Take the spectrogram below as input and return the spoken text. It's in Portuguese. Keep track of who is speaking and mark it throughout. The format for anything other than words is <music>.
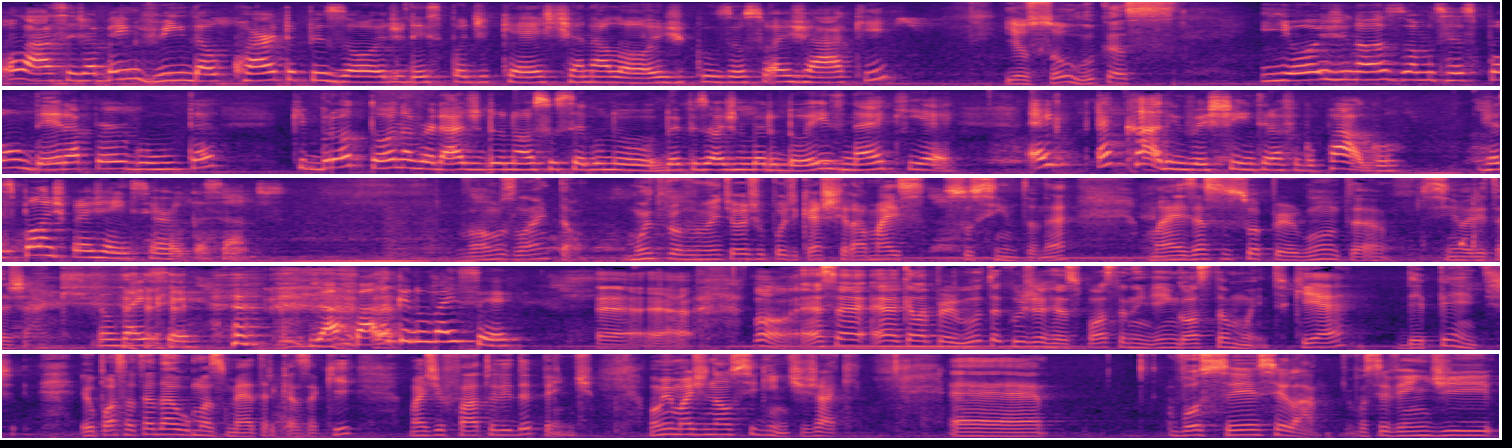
Speaker 1: Olá, seja bem-vinda ao quarto episódio desse podcast Analógicos. Eu sou a Jaque.
Speaker 2: E eu sou o Lucas.
Speaker 1: E hoje nós vamos responder a pergunta que brotou, na verdade, do nosso segundo, do episódio número 2, né? Que é, é: é caro investir em tráfego pago? Responde pra gente, senhor Lucas Santos.
Speaker 2: Vamos lá então. Muito provavelmente hoje o podcast será mais sucinto, né? Mas essa sua pergunta, senhorita Jaque.
Speaker 1: Não vai ser. <laughs> Já fala que não vai ser.
Speaker 2: É, é, bom, essa é aquela pergunta cuja resposta ninguém gosta muito, que é depende. Eu posso até dar algumas métricas aqui, mas de fato ele depende. Vamos imaginar o seguinte, Jaque. É, você, sei lá, você vende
